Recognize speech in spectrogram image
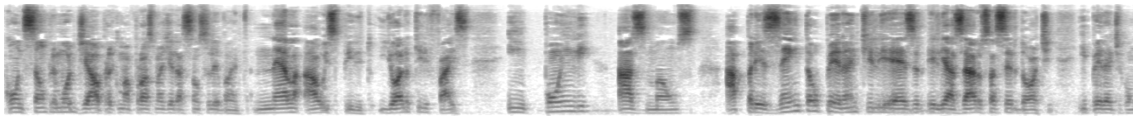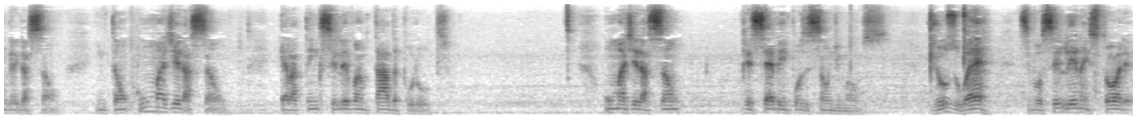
condição primordial para que uma próxima geração se levante. Nela há o Espírito. E olha o que ele faz: impõe-lhe as mãos, apresenta-o perante Eliezer, Eleazar, o sacerdote, e perante a congregação. Então, uma geração, ela tem que ser levantada por outra. Uma geração recebe a imposição de mãos. Josué, se você ler na história,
